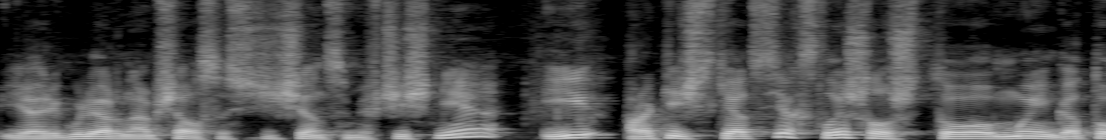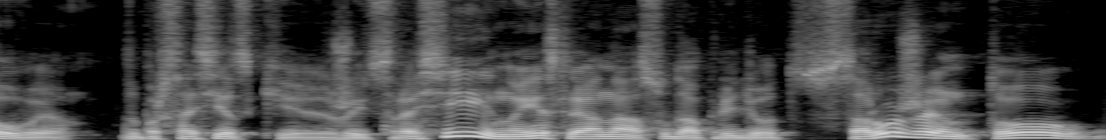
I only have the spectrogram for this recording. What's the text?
я регулярно общался с чеченцами в Чечне и практически от всех слышал, что мы готовы добрососедски жить с Россией, но если она сюда придет с оружием, то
